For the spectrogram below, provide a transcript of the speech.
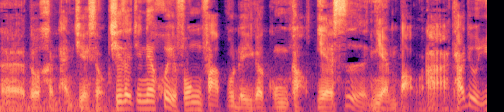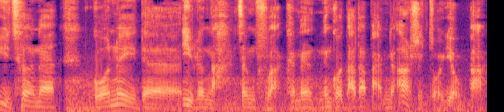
呃，都很难接受。其实今天汇丰发布的一个公告也是年报啊，他就预测呢。国内的利润啊，增幅啊，可能能够达到百分之二十左右啊。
